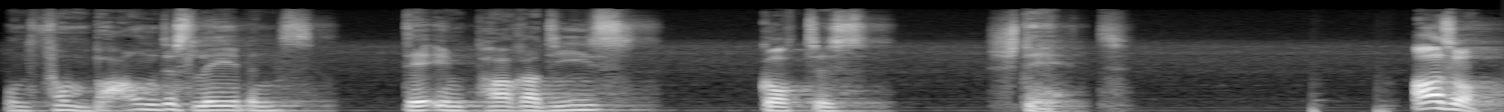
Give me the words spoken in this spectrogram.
und vom Baum des Lebens, der im Paradies Gottes steht. Also,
